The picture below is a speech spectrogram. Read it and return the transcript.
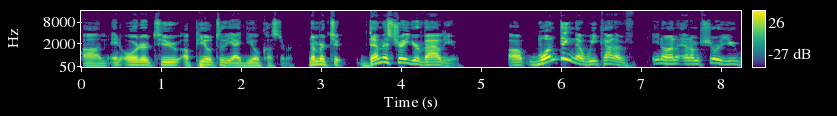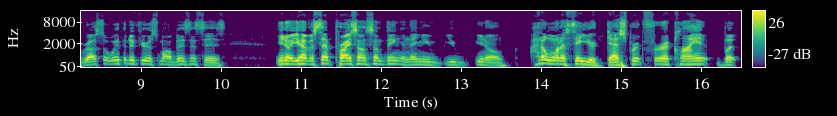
um, in order to appeal to the ideal customer. Number two, demonstrate your value. Uh, one thing that we kind of, you know, and, and I'm sure you wrestle with it if you're a small business is, you know, you have a set price on something and then you you you know I don't want to say you're desperate for a client, but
